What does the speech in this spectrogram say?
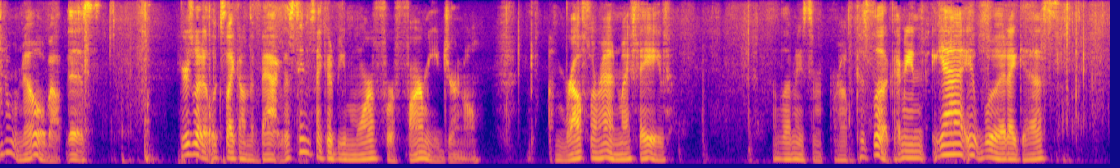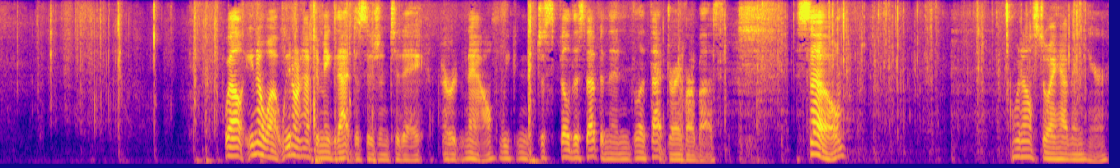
I don't know about this. Here's what it looks like on the back. This seems like it would be more for Farmy Journal. Ralph Lauren, my fave. I love me some Ralph. Because look, I mean, yeah, it would, I guess. Well, you know what? We don't have to make that decision today or now. We can just fill this up and then let that drive our bus. So, what else do I have in here?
